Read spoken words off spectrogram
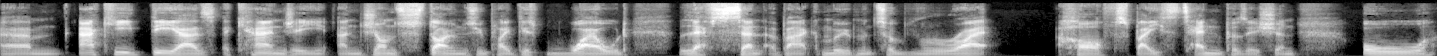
Um, Aké Dias, Akanji, and John Stones, who played this wild left centre back movement to right half space 10 position, all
